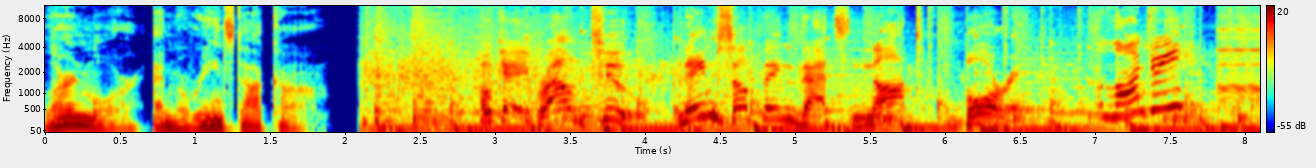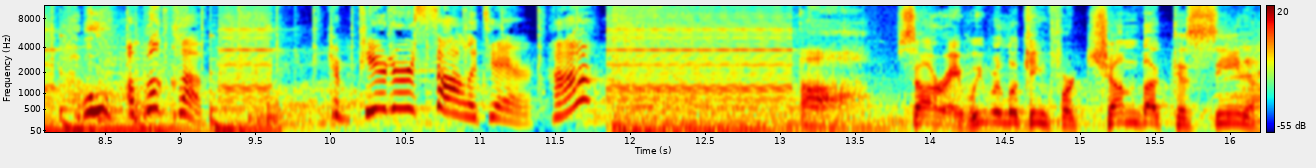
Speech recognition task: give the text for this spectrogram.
Learn more at marines.com. Okay, round two. Name something that's not boring. A laundry? Ooh, a book club. Computer solitaire, huh? Ah, oh, sorry, we were looking for Chumba Casino.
